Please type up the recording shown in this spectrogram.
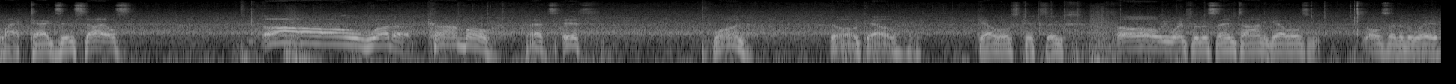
Black tags in Styles. Oh, what a combo. That's it. One. Oh, Gal. Gallows kicks out. Oh, he went for the senton. Gallows rolls out of the way.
